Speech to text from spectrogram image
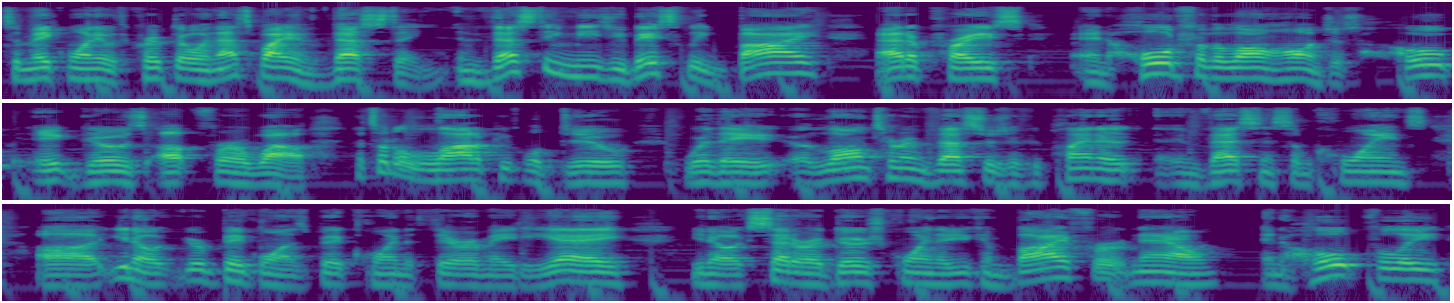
to make money with crypto, and that's by investing. Investing means you basically buy at a price and hold for the long haul and just hope it goes up for a while. That's what a lot of people do, where they are long-term investors. If you plan to invest in some coins, uh, you know, your big ones, Bitcoin, Ethereum, ADA, you know, etc., Dogecoin that you can buy for now and hopefully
